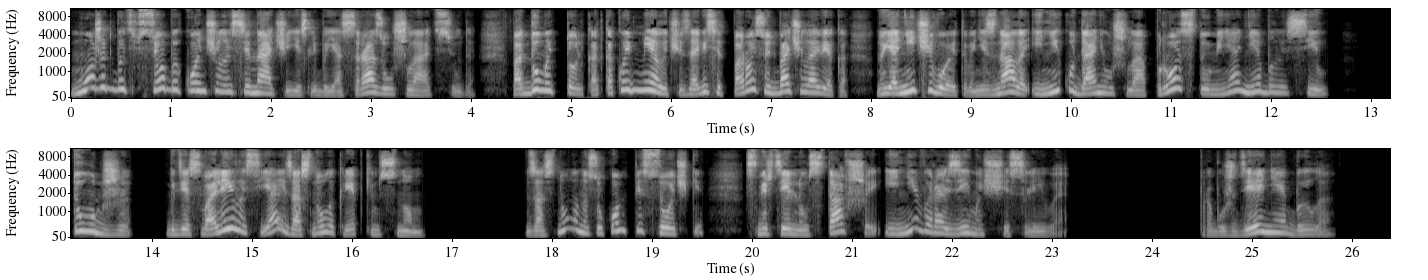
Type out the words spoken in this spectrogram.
Может быть, все бы кончилось иначе, если бы я сразу ушла отсюда. Подумать только, от какой мелочи зависит порой судьба человека. Но я ничего этого не знала и никуда не ушла, просто у меня не было сил. Тут же, где свалилась, я и заснула крепким сном заснула на сухом песочке, смертельно уставшая и невыразимо счастливая. Пробуждение было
